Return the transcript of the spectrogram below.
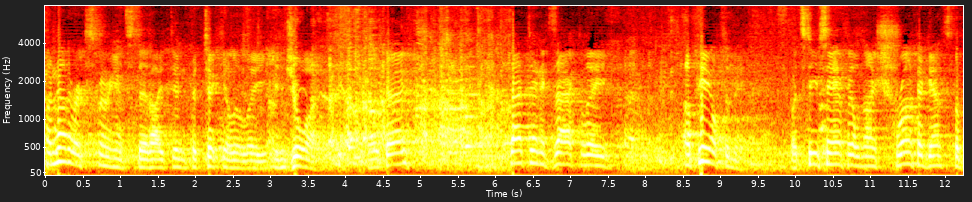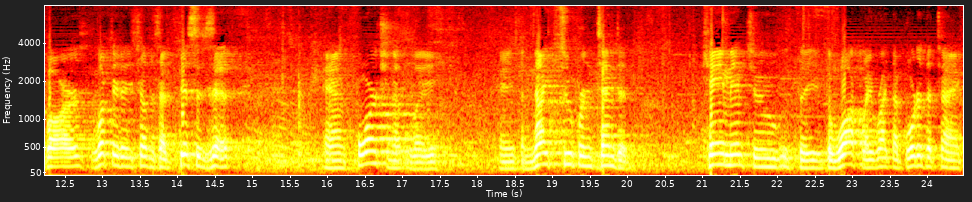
Another experience that I didn't particularly enjoy. Okay? That didn't exactly appeal to me. But Steve Sanfield and I shrunk against the bars, looked at each other and said, This is it. And fortunately, the night superintendent came into the, the walkway right that bordered the tank,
